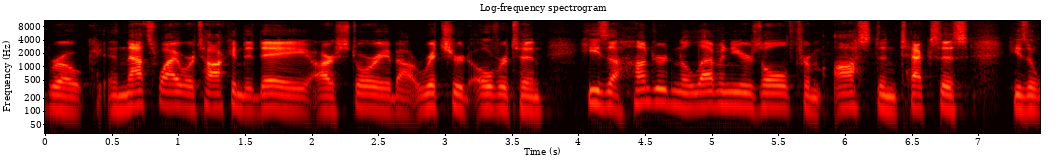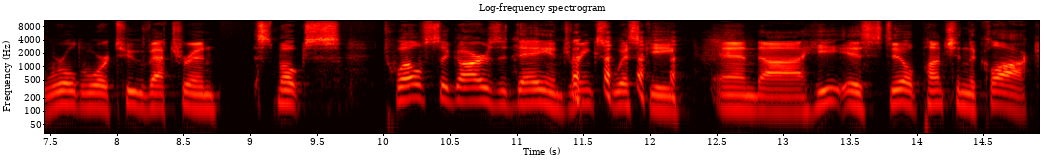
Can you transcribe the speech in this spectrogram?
broke. And that's why we're talking today our story about Richard Overton. He's 111 years old from Austin, Texas. He's a World War II veteran, smokes 12 cigars a day and drinks whiskey. and uh, he is still punching the clock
